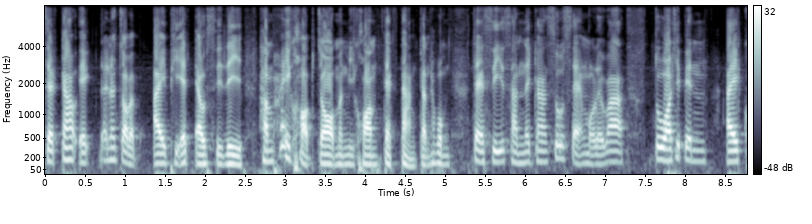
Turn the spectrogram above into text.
Z9X ได้หน้าจอแบบ IPS LCD ทำให้ขอบจอมันมีความแตกต่างกันครับผม แต่สีสันในการสู้แสงบอกเลยว่า ตัวที่เป็น iQ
